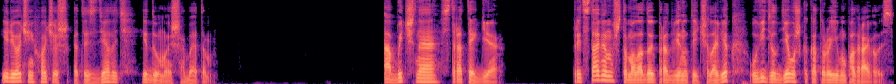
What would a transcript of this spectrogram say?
или очень хочешь это сделать и думаешь об этом. Обычная стратегия. Представим, что молодой продвинутый человек увидел девушку, которая ему понравилась.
